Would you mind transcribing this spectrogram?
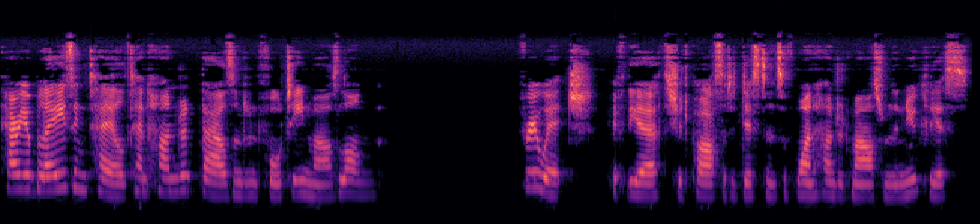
carry a blazing tail ten hundred thousand and fourteen miles long, through which, if the earth should pass at a distance of one hundred miles from the nucleus,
